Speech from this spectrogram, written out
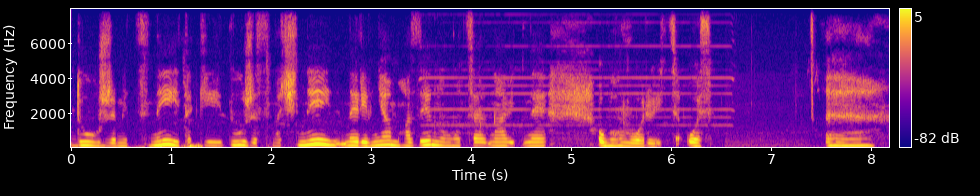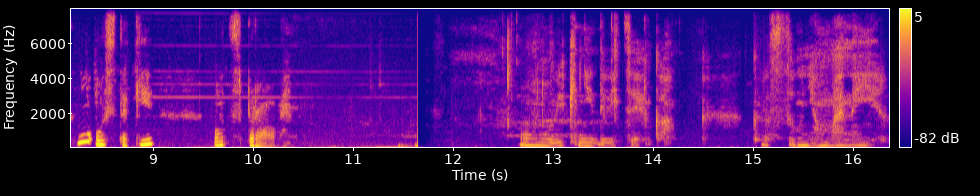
дуже міцний, такий дуже смачний, не рівня магазинному, це навіть не обговорюється. Ось. Е, ну, ось такі от справи. Воно вікні, дивіться, яка красуня в мене є.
